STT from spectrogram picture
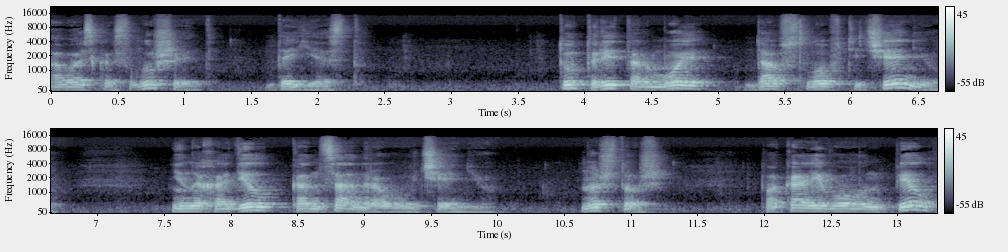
а Васька слушает, да ест. Тут ритор мой, дав слов течению, не находил конца нравоучению. Ну что ж, пока его он пел,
